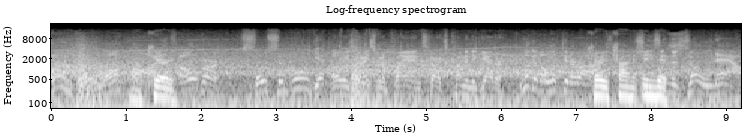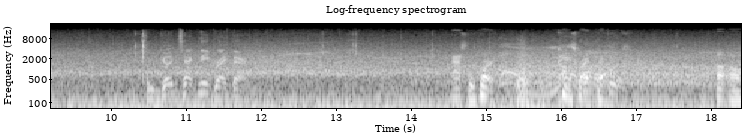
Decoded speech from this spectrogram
Oh, now. It's over. So simple, yet Always nice when a plan starts coming together. Look at the look in her eyes. Kerry trying to end She's in the zone now. Some good technique right there. Ashley Burke comes right back. Uh-oh.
